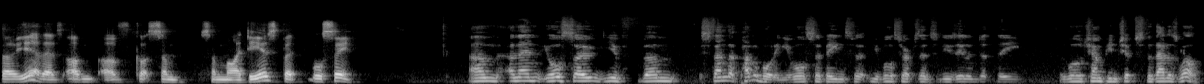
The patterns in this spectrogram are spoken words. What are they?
so yeah, that's I've got some some ideas, but we'll see. Um, and then you also you've um, stand up paddleboarding. You've also been to you've also represented New Zealand at the, the World Championships for that as well.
